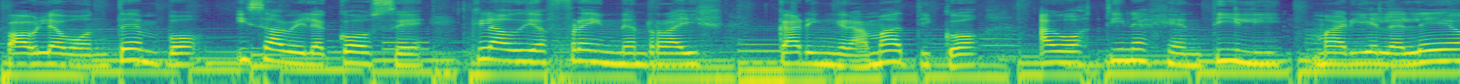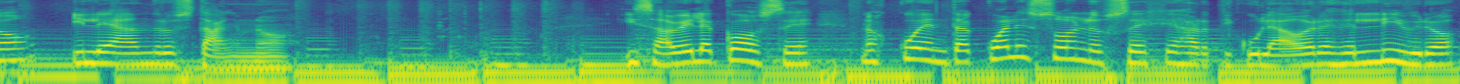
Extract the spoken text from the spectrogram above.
Paula Bontempo, Isabela Cose, Claudia Freindenreich, Karin Gramático, Agostina Gentili, Mariela Leo y Leandro Stagno. Isabela Cose nos cuenta cuáles son los ejes articuladores del libro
